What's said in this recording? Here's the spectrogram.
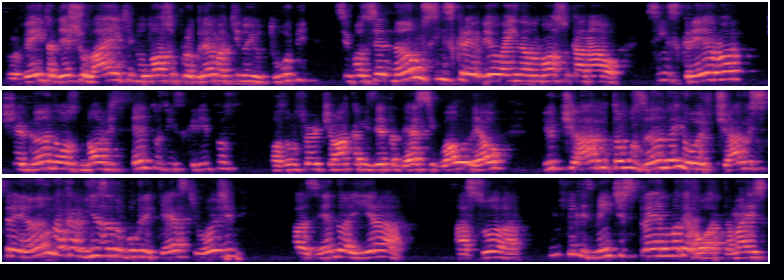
aproveita, deixa o like no nosso programa aqui no YouTube. Se você não se inscreveu ainda no nosso canal, se inscreva. Chegando aos 900 inscritos, nós vamos sortear uma camiseta dessa igual o Léo e o Thiago estão usando aí hoje. O Thiago estreando a camisa do Bugricast hoje, fazendo aí a, a sua infelizmente estreia numa derrota, mas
